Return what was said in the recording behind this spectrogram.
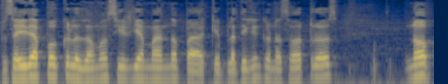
pues ahí de a poco los vamos a ir llamando para que platiquen con nosotros. No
